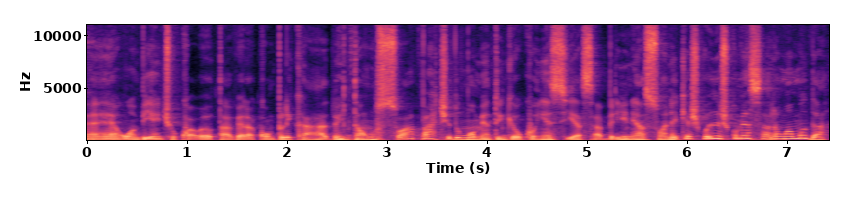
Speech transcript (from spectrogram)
É, o ambiente o qual eu estava era complicado. Então, só a partir do momento em que eu conheci a Sabrina e a Sônia que as coisas começaram a mudar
